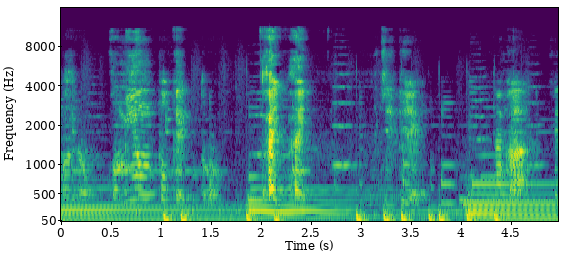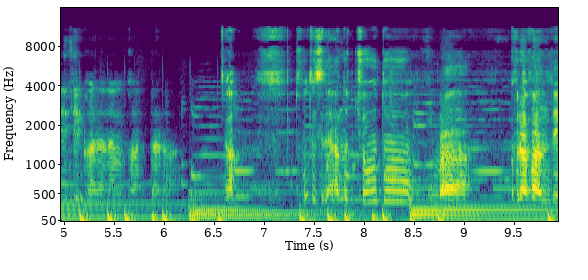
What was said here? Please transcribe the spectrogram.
今度コミューンポケット？はい、はい。うど今、クラファンで、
